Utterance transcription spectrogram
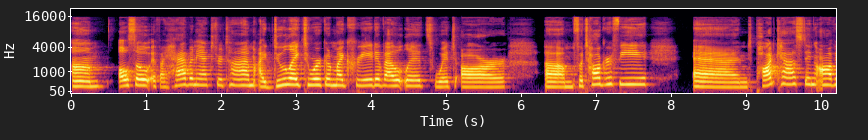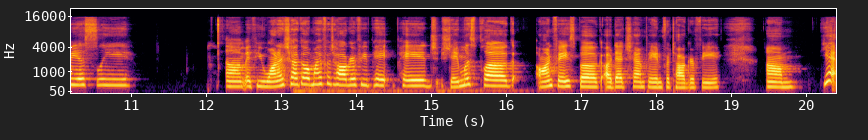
Um, also, if I have any extra time, I do like to work on my creative outlets, which are um, photography and podcasting, obviously. Um, if you want to check out my photography pa- page, shameless plug, on Facebook, Odette Champagne Photography. Um, yeah.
